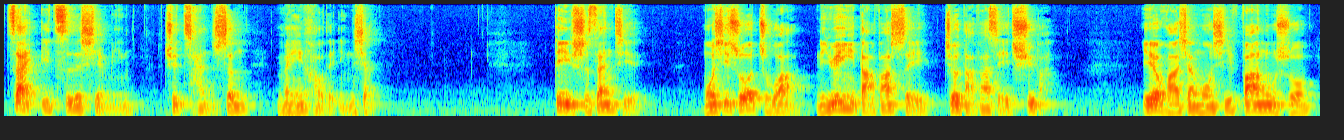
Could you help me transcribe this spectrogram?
再一次的显明，去产生美好的影响。第十三节，摩西说：“主啊，你愿意打发谁，就打发谁去吧。”耶和华向摩西发怒说：“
